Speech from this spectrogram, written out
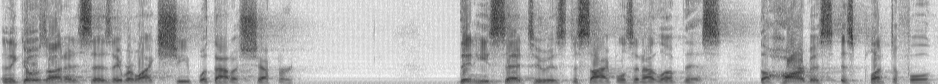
And it goes on and it says, they were like sheep without a shepherd. Then he said to his disciples, and I love this the harvest is plentiful,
